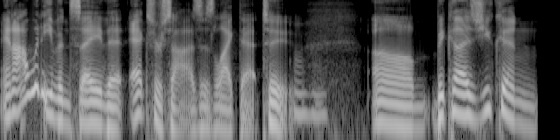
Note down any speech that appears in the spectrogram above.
and I would even say that exercise is like that too. Mm-hmm. Um, because you can,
